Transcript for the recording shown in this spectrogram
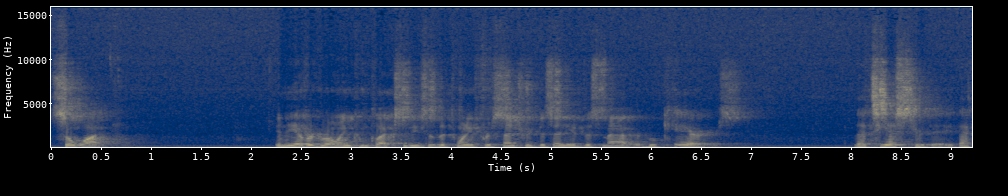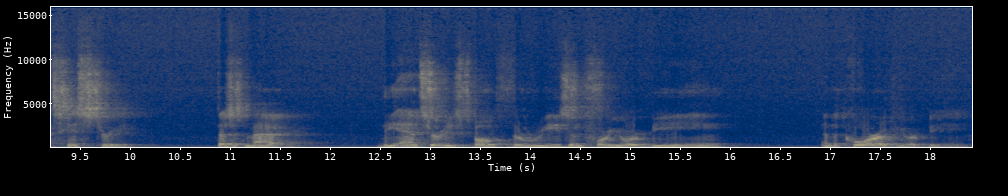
So what? In the ever growing complexities of the 21st century, does any of this matter? Who cares? That's yesterday, that's history. Does it matter? The answer is both the reason for your being and the core of your being.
